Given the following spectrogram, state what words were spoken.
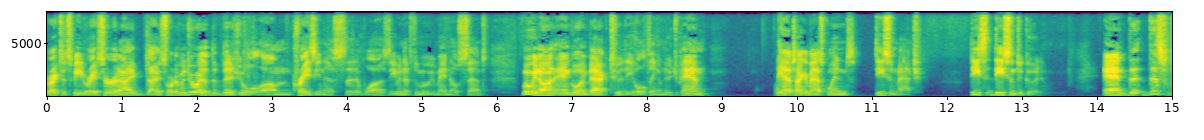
directed Speed Racer, and I, I sort of enjoyed the visual um, craziness that it was, even if the movie made no sense. Moving on and going back to the whole thing of New Japan, yeah, Tiger Mask wins. Decent match, decent, decent to good. And th this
